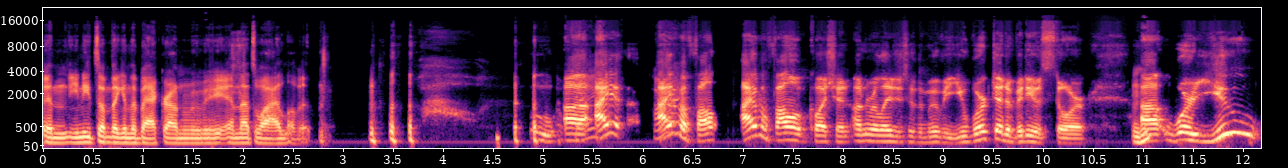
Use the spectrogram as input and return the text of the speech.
and you need something in the background movie and that's why I love it. Ooh, uh, I I have a follow I have a follow up question unrelated to the movie. You worked at a video store. Mhm. Uh, were you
